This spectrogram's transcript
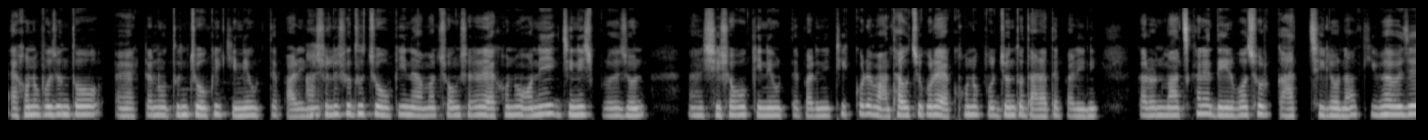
এখনও পর্যন্ত একটা নতুন চৌকি কিনে উঠতে পারিনি। আসলে শুধু চৌকি না, আমার সংসারের এখনও অনেক জিনিস প্রয়োজন। সেসবও কিনে উঠতে পারিনি। ঠিক করে মাথা উঁচু করে এখনও পর্যন্ত দাঁড়াতে পারিনি। কারণ মাঝখানে দেড় বছর কাজ ছিল না। কীভাবে যে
